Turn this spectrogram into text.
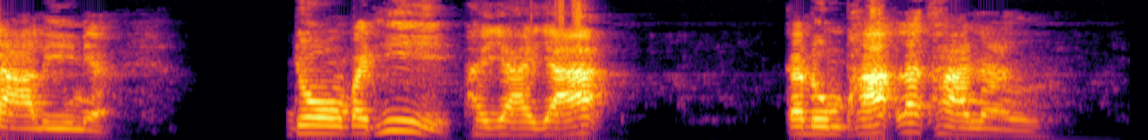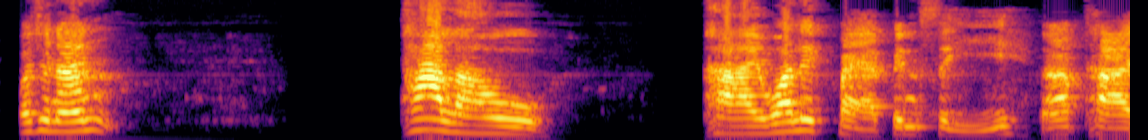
กาลีเนี่ยโยงไปที่พยายะ กระดุมพระและทานัง เพราะฉะนั้น ถ้าเราทายว่าเลขแปดเป็นสีนะครับทาย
